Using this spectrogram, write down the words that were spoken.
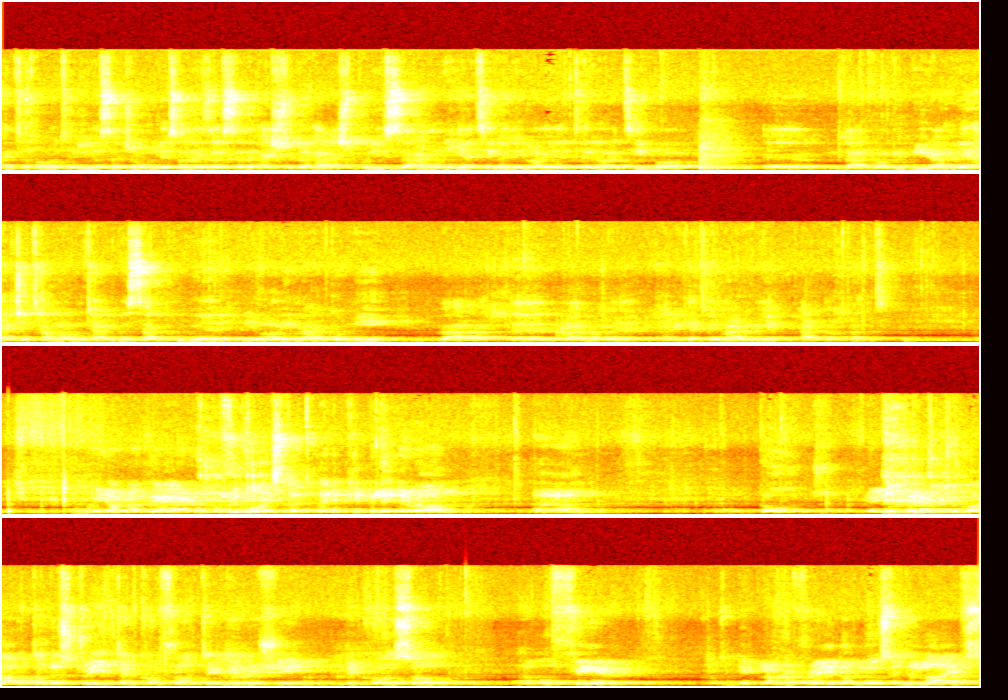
انتخابات ریاست جمهوری سال 1388 پلیس امنیتی و نیروهای اطلاعاتی با در واقع بیرحمی هرچه تمامتر به سرکوب نیروهای مردمی و در واقع حرکت مردمی پرداختند. We are aware, of course, that many people in Iran um, don't really dare to go out on the street and confronting the regime because of, uh, of fear. Because people are afraid of losing their lives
